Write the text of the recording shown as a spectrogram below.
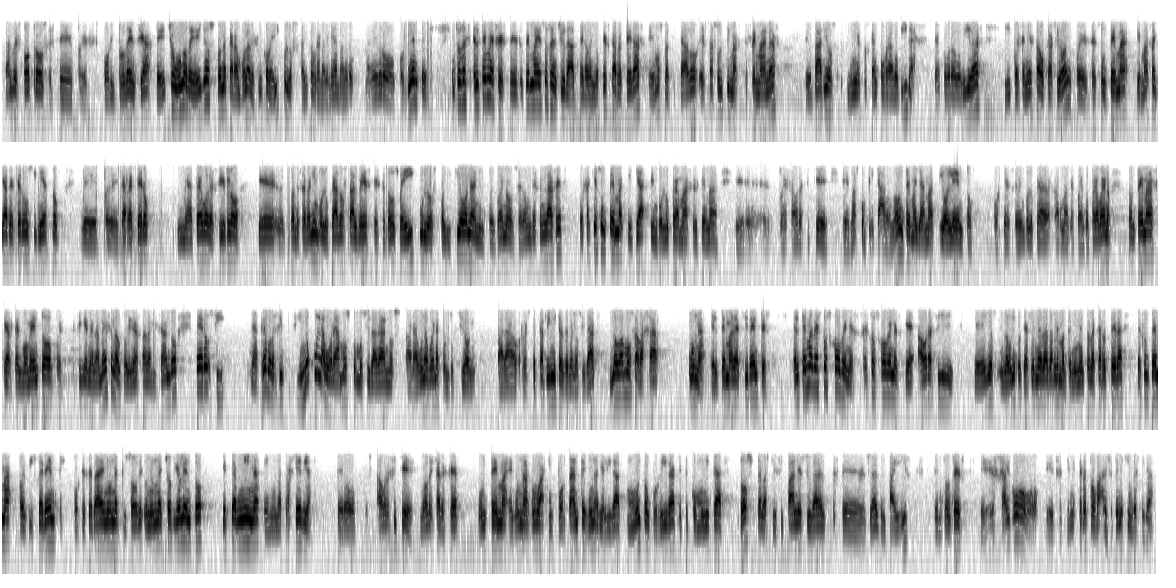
tal vez otros, este, pues por imprudencia. De hecho, uno de ellos fue una carambola de cinco vehículos ahí sobre la avenida Madero, Madero Poniente. Entonces, el tema es este, el tema eso es en ciudad, pero en lo que es carreteras, hemos platicado estas últimas semanas de varios siniestros que han cobrado vidas, que han cobrado vidas, y pues en esta ocasión, pues es un tema que más allá de ser un siniestro de, pues, de carretero, me atrevo a decirlo, que donde se ven involucrados tal vez este, dos vehículos colisionan y pues bueno, se da un desenlace, pues aquí es un tema que ya se involucra más el tema, eh, pues ahora sí que eh, más complicado, ¿no? Un tema ya más violento, porque se ven involucradas armas de fuego. Pero bueno, son temas que hasta el momento pues siguen en la mesa, la autoridad está analizando, pero sí, me atrevo a decir, si no colaboramos como ciudadanos para una buena conducción, para respetar límites de velocidad, no vamos a bajar. Una, el tema de accidentes, el tema de estos jóvenes, estos jóvenes que ahora sí que ellos lo único que hacían era darle mantenimiento a la carretera, es un tema pues diferente, porque se da en un episodio, en un hecho violento que termina en una tragedia, pero pues ahora sí que no deja de ser un tema en una rúa importante, una vialidad muy concurrida que te comunica dos de las principales ciudades, este, ciudades del país. Entonces, es algo que se tiene que reprobar y se tiene que investigar.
